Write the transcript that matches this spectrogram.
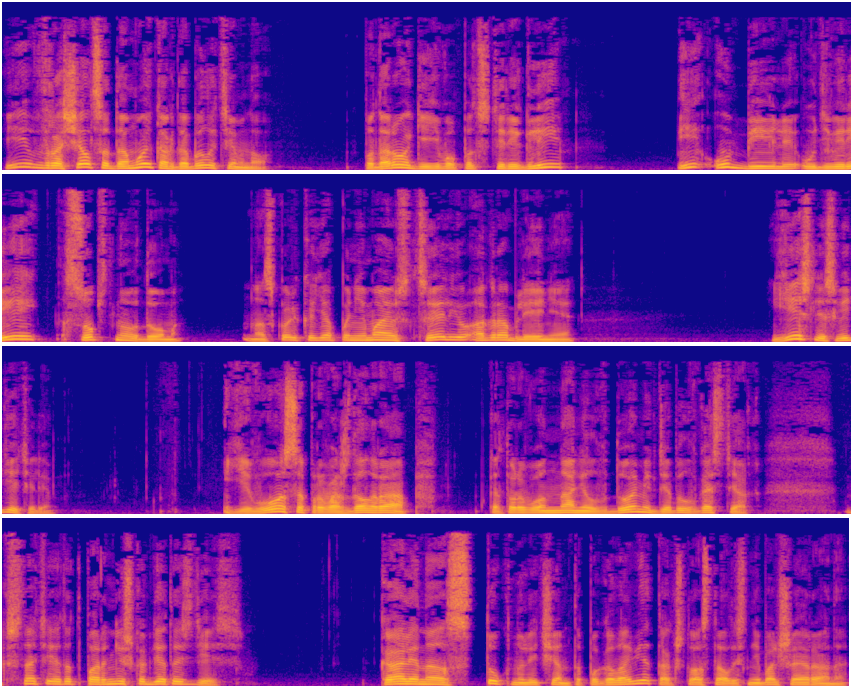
и возвращался домой, когда было темно. По дороге его подстерегли и убили у дверей собственного дома, насколько я понимаю, с целью ограбления. Есть ли свидетели? Его сопровождал раб, которого он нанял в доме, где был в гостях. Кстати, этот парнишка где-то здесь. Калина стукнули чем-то по голове, так что осталась небольшая рана.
